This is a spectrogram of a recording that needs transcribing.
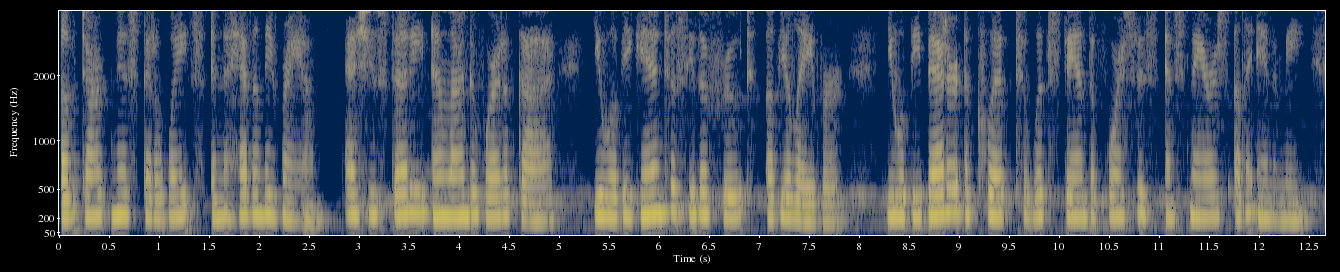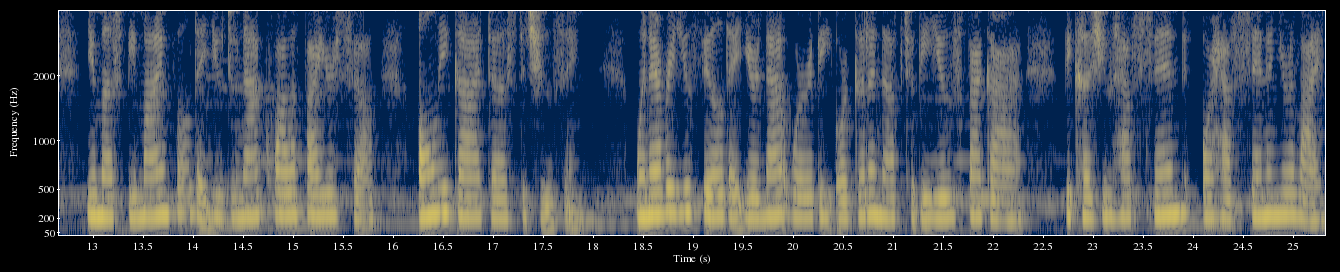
of darkness that awaits in the heavenly realm. As you study and learn the Word of God, you will begin to see the fruit of your labor. You will be better equipped to withstand the forces and snares of the enemy. You must be mindful that you do not qualify yourself only God does the choosing. Whenever you feel that you're not worthy or good enough to be used by God because you have sinned or have sin in your life,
